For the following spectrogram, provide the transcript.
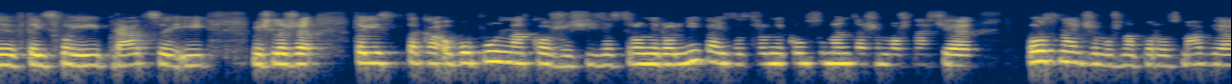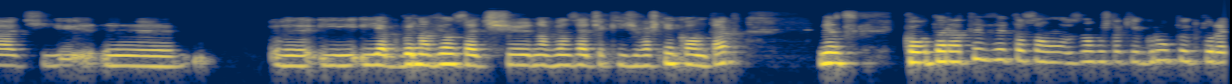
y, w tej swojej pracy. I myślę, że to jest taka obopólna korzyść i ze strony rolnika i ze strony konsumenta, że można się poznać, że można porozmawiać i, i, i jakby nawiązać, nawiązać jakiś właśnie kontakt. Więc kooperatywy to są znowuż takie grupy, które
